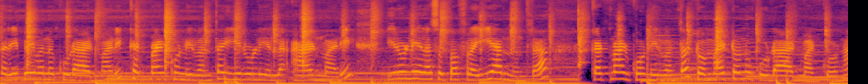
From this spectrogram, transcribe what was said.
ಕರಿಬೇವನ್ನು ಕೂಡ ಆ್ಯಡ್ ಮಾಡಿ ಕಟ್ ಮಾಡ್ಕೊಂಡಿರುವಂಥ ಈರುಳ್ಳಿ ಎಲ್ಲ ಆ್ಯಡ್ ಮಾಡಿ, ಈರುಳ್ಳಿ ಎಲ್ಲ ಸ್ವಲ್ಪ ಫ್ರೈ ಆದ ನಂತರ ಕಟ್ ಮಾಡ್ಕೊಂಡಿರುವಂಥ ಟೊಮ್ಯಾಟೊನು ಕೂಡ ಆ್ಯಡ್ ಮಾಡ್ಕೊಳ್ಳೋಣ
